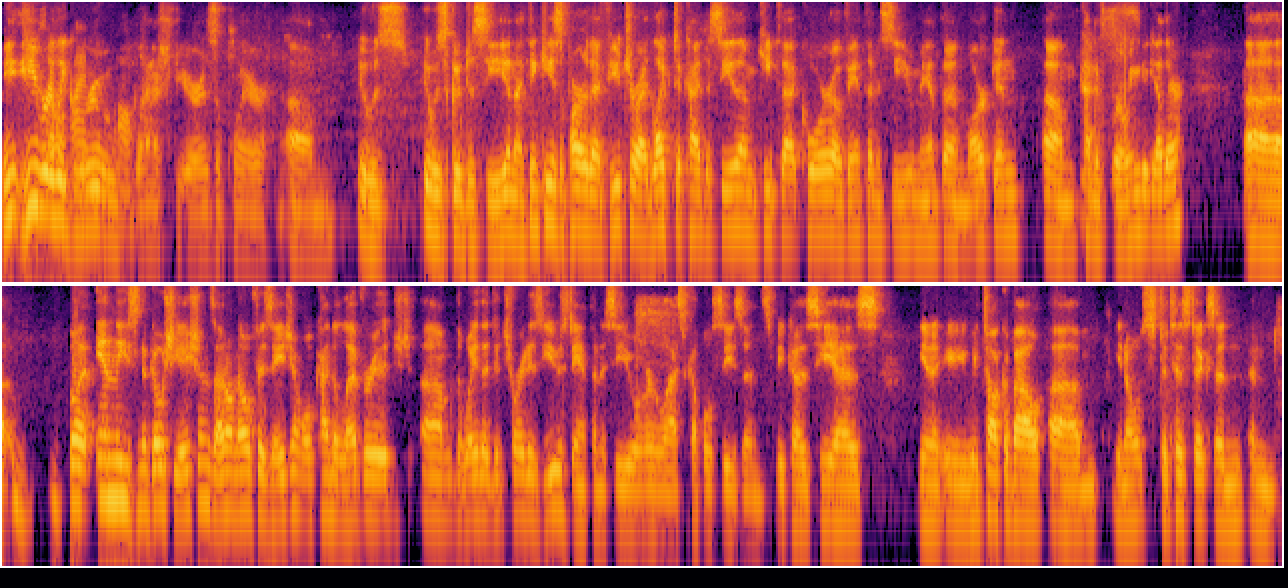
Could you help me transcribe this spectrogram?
He he really So grew last year as a player. Um, it was it was good to see, and I think he's a part of that future. I'd like to kind of see them keep that core of Athanasiou, Mantha, and Larkin um, kind Yes. of growing together. Uh, but in these negotiations, I don't know if his agent will kind of leverage um, the way that Detroit has used Athanasiou over the last couple seasons because he has, you know, we talk about um, you know statistics and and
